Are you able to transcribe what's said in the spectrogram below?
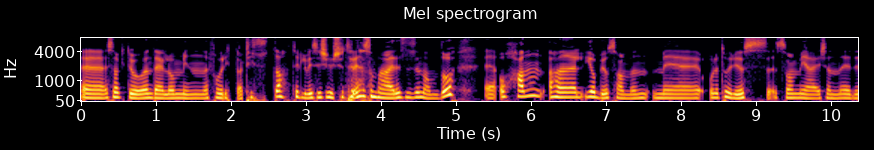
Jeg snakket jo en del om min favorittartist, da, tydeligvis i 2023, som er Cezinando. Eh, og han jobber jo sammen med Ole Torjus, som jeg kjenner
